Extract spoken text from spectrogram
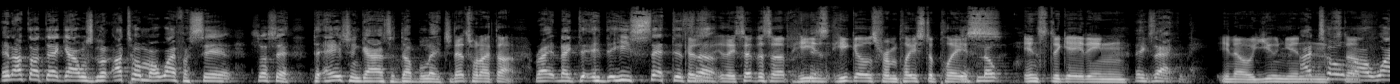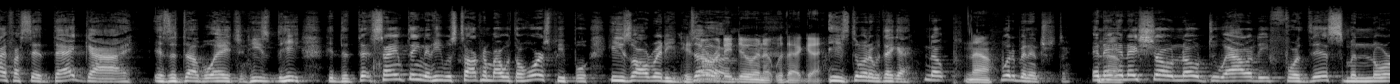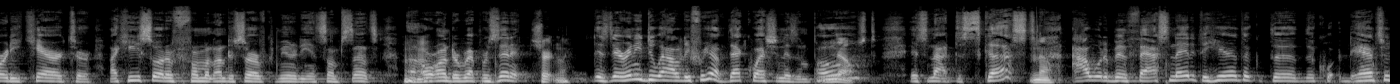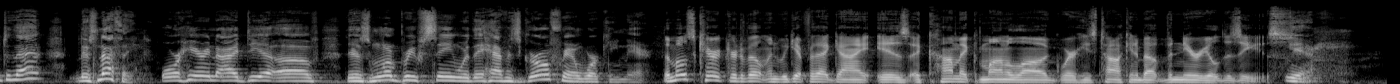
and I thought that guy was going, I told my wife, I said, so I said, the Asian guy's a double agent, That's what I thought. right? Like the, he set this up. they set this up. He's he goes from place to place, Nope. instigating, Exactly. you know, union I told stuff. my wife, I said that guy is a double agent. He's he, he the, the same thing that he was talking about with the horse people. He's already He's done. already doing it with that guy. He's doing it with that guy. Nope. No. Would have been interesting. And they and they show no duality for this minority character. Like he's sort of from an underserved community in some sense, Mm-hmm. uh, or underrepresented. Certainly. Is there any duality for him? That question is imposed. No. It's not discussed. No. I would have been fascinated to hear the, the, the, the answer to that. There's nothing. Or hearing the idea of there's one brief scene where they have his girlfriend working there. The most character development we get for that guy is a comic monologue where he's talking about venereal disease. Yeah.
